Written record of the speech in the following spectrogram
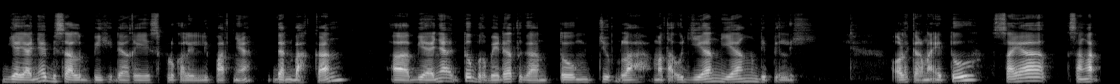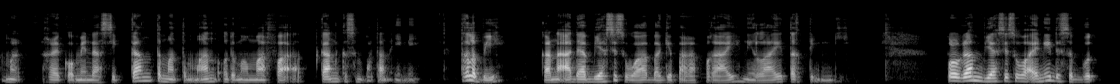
biayanya bisa lebih dari 10 kali lipatnya dan bahkan uh, biayanya itu berbeda tergantung jumlah mata ujian yang dipilih. Oleh karena itu, saya sangat merekomendasikan teman-teman untuk memanfaatkan kesempatan ini. Terlebih, karena ada beasiswa bagi para peraih nilai tertinggi. Program beasiswa ini disebut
